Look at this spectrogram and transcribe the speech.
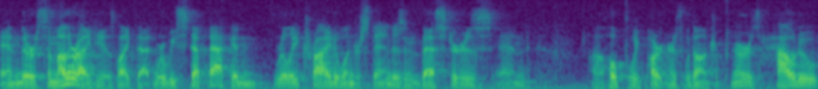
And there are some other ideas like that where we step back and really try to understand as investors and uh, hopefully partners with entrepreneurs, how do,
